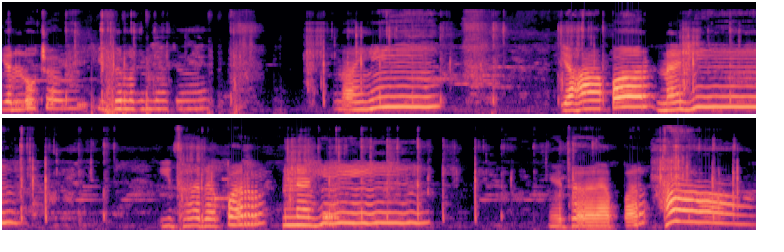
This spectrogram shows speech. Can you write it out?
येलो चाबी, इधर लगेगा क्या? नहीं। यहाँ पर नहीं। इधर पर नहीं। इधर पर हाँ।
